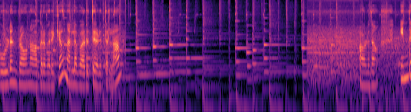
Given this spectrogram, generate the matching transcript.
கோல்டன் ப்ரௌன் ஆகிற வரைக்கும் நல்லா வறுத்து எடுத்துடலாம். அவ்வளோதான் இந்த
